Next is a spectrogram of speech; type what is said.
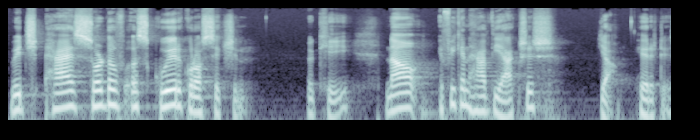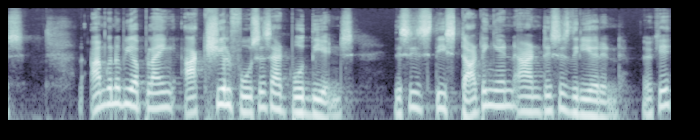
which has sort of a square cross section. Okay, now if we can have the axis, yeah, here it is. I'm going to be applying axial forces at both the ends. This is the starting end and this is the rear end. Okay?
